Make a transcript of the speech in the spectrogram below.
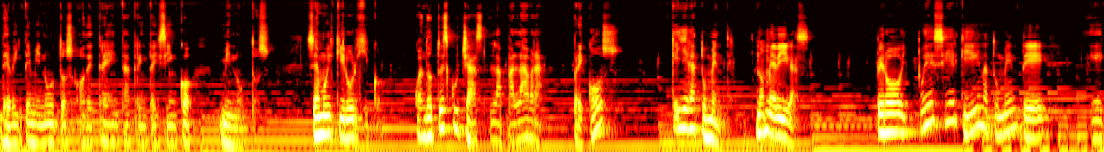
de 20 minutos o de 30, 35 minutos. Sé muy quirúrgico. Cuando tú escuchas la palabra precoz, ¿qué llega a tu mente? No me digas. Pero puede ser que lleguen a tu mente eh,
